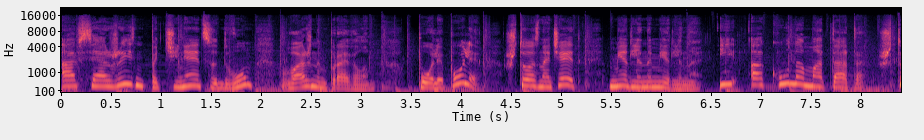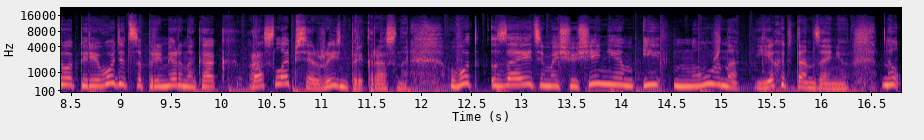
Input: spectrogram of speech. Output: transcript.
а вся жизнь подчиняется двум важным правилам pole-pole, что означает медленно-медленно, и hakuna matata, что переводится примерно как «расслабься, жизнь прекрасна». Вот за этим ощущением и нужно ехать в Танзанию. Ну,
